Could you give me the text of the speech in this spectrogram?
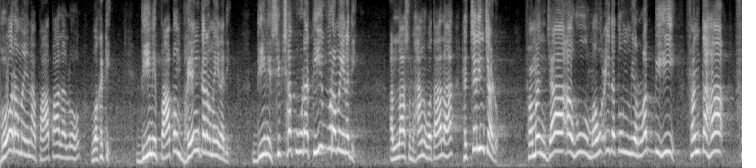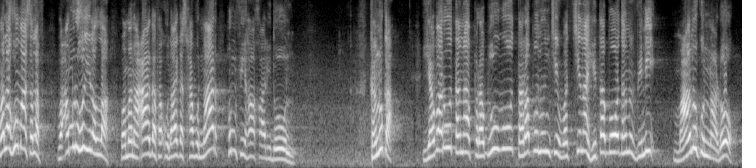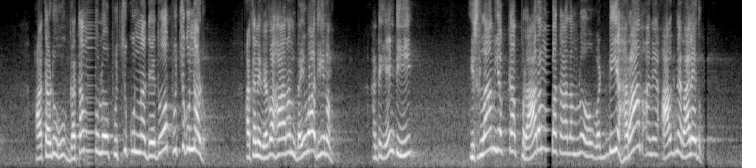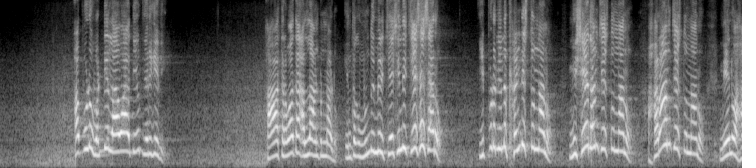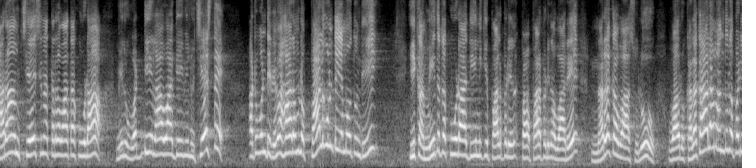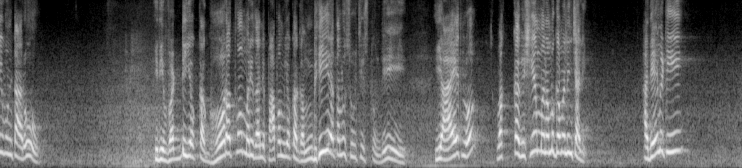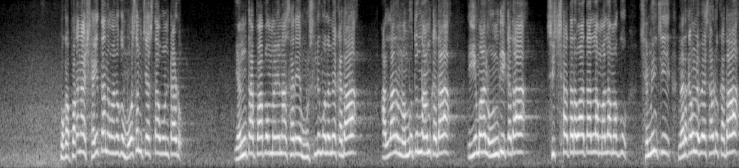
ఘోరమైన పాపాలలో ఒకటి. దీని పాపం భయంకరమైనది. దీని శిక్ష కూడా తీవ్రమైనది. అల్లా సుభాను వతాల హెచ్చరించాడు. ఫమన్ జా అహు మిర్ రబ్బిహి ఫంతహా ఫలహు మా సలఫ్. వ అమ్రుహు ఇలల్లా వమన ఆద ఫఉలాయిక అస్హాబున్ నార్ హుమ్ ఫిహా ఖాలిదూన్ కనుక ఎవరు తన ప్రభువు తరపు నుంచి వచ్చిన హితబోధను విని మానుకున్నాడో అతడు గతంలో పుచ్చుకున్నదేదో పుచ్చుకున్నాడు. అతని వ్యవహారం దైవాధీనం. అంటే ఏంటి? ఇస్లాం యొక్క ప్రారంభ కాలంలో వడ్డీ హరాం అనే ఆజ్ఞ రాలేదు. అప్పుడు వడ్డీ లావాదేవీలు జరిగేవి ఆ తర్వాత అల్లా అంటున్నాడు ఇంతకు ముందు మీరు చేసింది చేసేశారు. ఇప్పుడు నిన్ను ఖండిస్తున్నాను నిషేధం చేస్తున్నాను హరాం చేస్తున్నాను. నేను హరాం చేసిన తర్వాత కూడా మీరు వడ్డీ లావాదేవీలు చేస్తే అటువంటి వ్యవహారంలో పాల్గొంటే ఏమవుతుంది? ఇక మీదట కూడా దీనికి పాల్పడిన పాల్పడిన వారే నరకవాసులు. వారు కలకాలం అందులో పడి ఉంటారు. ఇది వడ్డీ యొక్క ఘోరత్వం మరియు దాని పాపం యొక్క గంభీరతను సూచిస్తుంది. ఈ ఆయతలో ఒక్క విషయం మనము గమనించాలి. అదేమిటి? ఒక పక్కన శైతాన్ మనకు మోసం చేస్తూ ఉంటాడు. ఎంత పాపమైనా సరే ముస్లిములమే కదా అల్లాను నమ్ముతున్నాం కదా ఈమాన్ ఉంది కదా శిక్ష తర్వాత అల్లా మళ్ళా మాకు క్షమించి నరకంలో వేశాడు కదా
